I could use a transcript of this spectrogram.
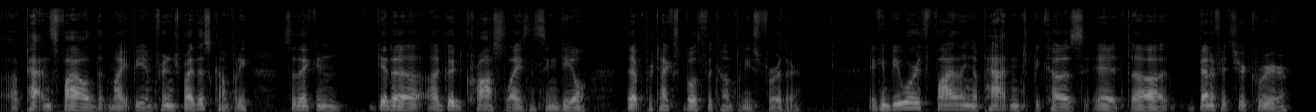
uh, patents filed that might be infringed by this company so they can get a, a good cross-licensing deal that protects both the companies further. It can be worth filing a patent because it uh, benefits your career,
